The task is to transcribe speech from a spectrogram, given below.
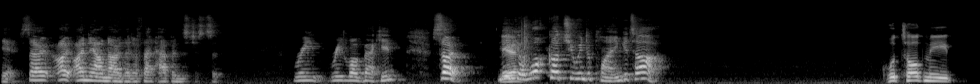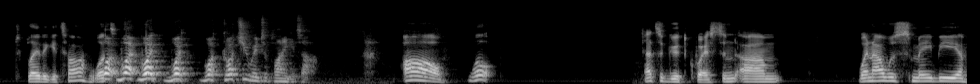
Yeah. So I, I now know that if that happens, just to re relog back in. So Mika, Yeah. what got you into playing guitar? Who taught me to play the guitar? What what what what what got you into playing guitar? Oh, well, that's a good question. Um, when I was maybe uh,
